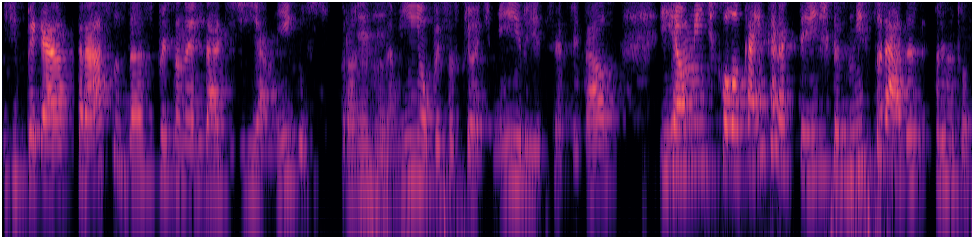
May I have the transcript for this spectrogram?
de pegar traços das personalidades de amigos próximos uhum. a mim, ou pessoas que eu admiro e etc e tal, e realmente colocar em características misturadas. Por exemplo,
